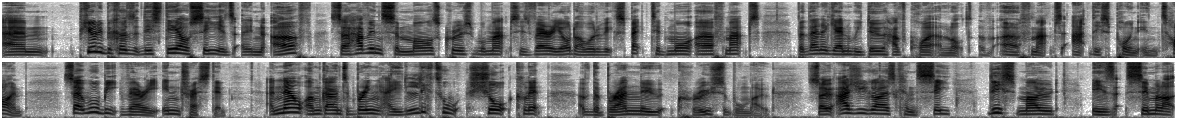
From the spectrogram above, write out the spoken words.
um, purely because this DLC is in Earth, so having some Mars Crucible maps is very odd. I would have expected more Earth maps, but then again, we do have quite a lot of Earth maps at this point in time, so it will be very interesting. And now I'm going to bring a little short clip of the brand new Crucible mode. So as you guys can see, this mode is similar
